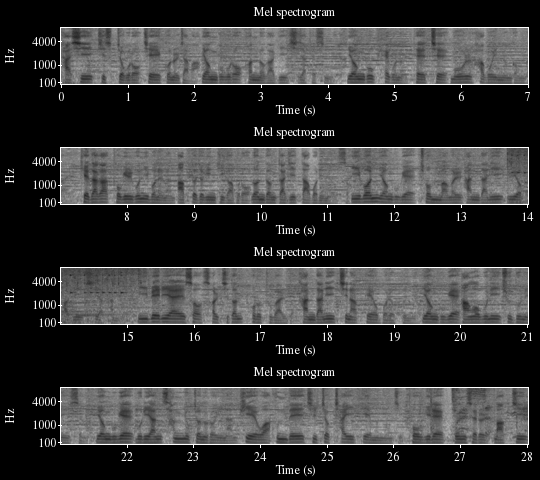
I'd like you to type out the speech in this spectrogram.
다시 기습적으로 제해권을 잡아 영국으로 건너가기 시작했습니다. 영국 해군은 대체 뭘 하고 있는 건가요? 게다가 독일군 이번에는 압도적인 기갑으로 런던까지 따버리면서 이번 영국의 전망을 단단히 위협하기 시작합니다. 이베리아에서 설치던 포르투갈도 간단히 진압되어 버렸군요. 영국의 방어군이 주둔해 있으나 영국의 무리한 상륙전으로 인한 피해와 군대의 질적 차이 때문인지 독일의 공세를 막지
